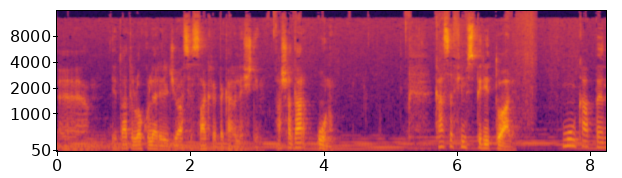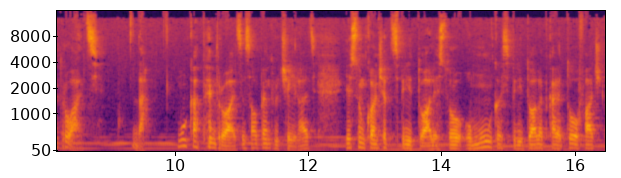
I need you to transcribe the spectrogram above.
eh, din toate locurile religioase sacre pe care le știm. Așadar, 1 ca să fim spirituali. Munca pentru alții. Da, munca pentru alții sau pentru ceilalți este un concept spiritual, este o, o muncă spirituală pe care tu o faci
